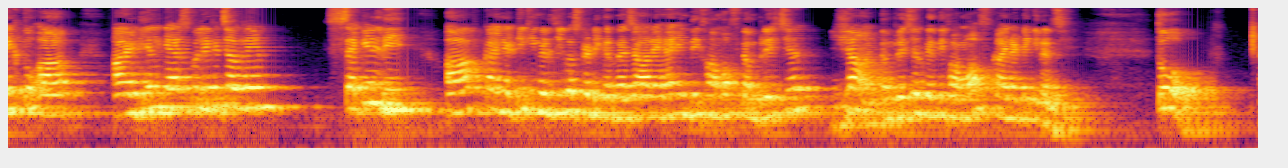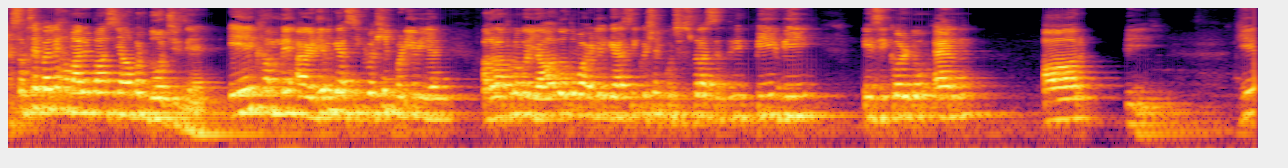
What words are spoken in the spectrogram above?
एक तो आप आइडियल गैस को लेकर चल रहे हैं। सेकेंडली आप काइनेटिक एनर्जी को स्टडी करना चाह रहे हैं in the form of temperature या temperature in the form of kinetic energy तो सबसे पहले हमारे पास यहाँ पर दो चीज़ें हैं। एक, हमने आइडियल गैस इक्वेशन पढ़ी हुई है। अगर आप लोगों को याद हो तो आइडियल गैस इक्वेशन कुछ इस तरह से थी P V is equal to n R T ये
